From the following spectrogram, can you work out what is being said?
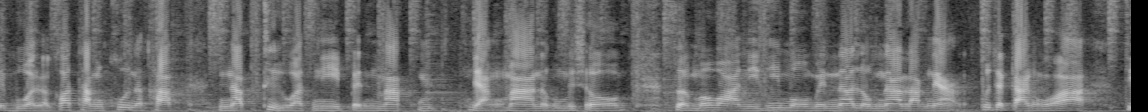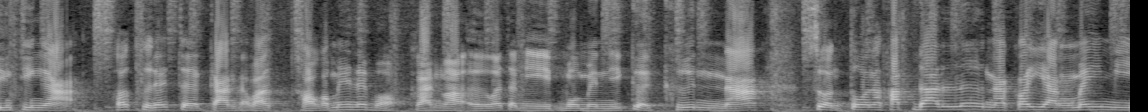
ยบวชแล้วก็ทั้งคู่นะครับ นับถือวัดนี้เป็นมากอย่างมากนะคุณผู้ชม ส่วนเมื่อวานนี้ที่โมเมนต์น่าลงน่ารักเนี่ยผู้จัดการเขาบอกว่าจริงๆอะก็คือได้เจอกันแต่ว่าเขาก็ไม่ได้บอกกันว่า เออว่าจะมีโมเมนต์นี้เกิดขึ้นนะ ส่วนตัวนะครับด้านเลิกนะก็ยังไม่มี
